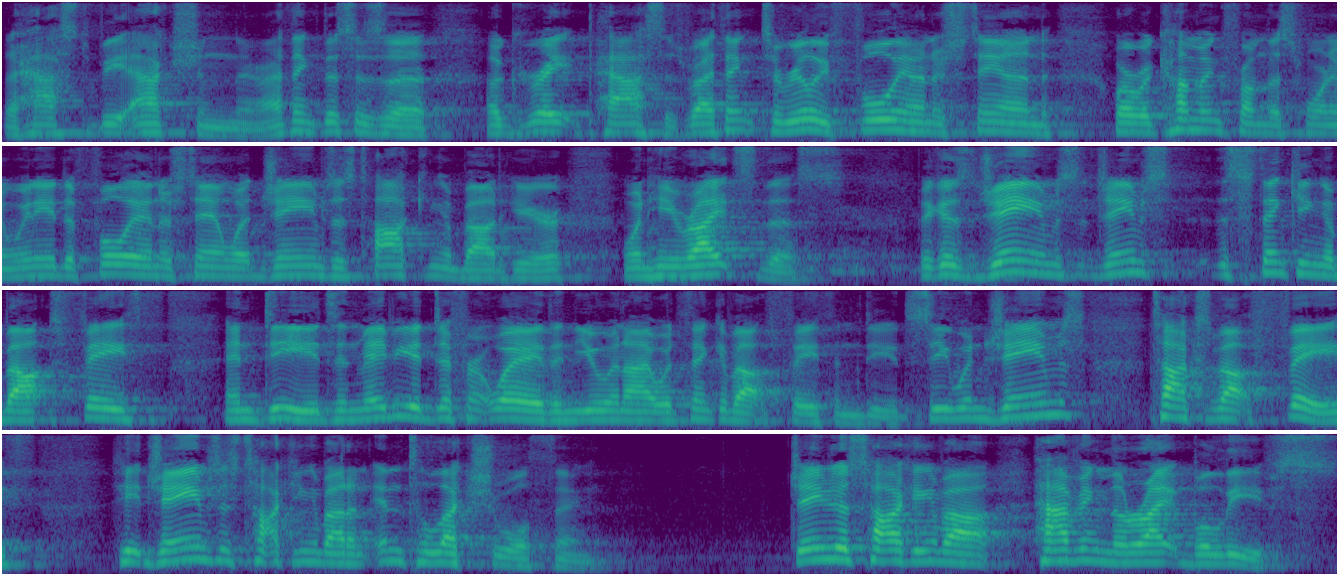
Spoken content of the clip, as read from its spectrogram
There has to be action there. I think this is a, a great passage. But I think to really fully understand where we're coming from this morning, we need to fully understand what James is talking about here when he writes this. Because James, James is thinking about faith and deeds in maybe a different way than you and I would think about faith and deeds. See, when James talks about faith, James is talking about an intellectual thing. James is talking about having the right beliefs,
